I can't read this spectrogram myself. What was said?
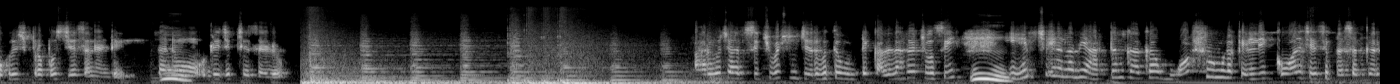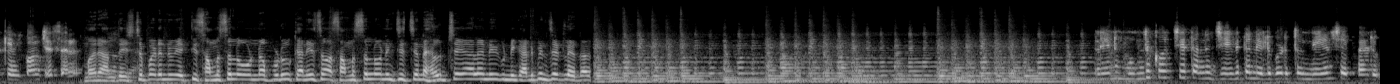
ఒక రోజు ప్రపోజ్ చేశానండి. తను రిజెక్ట్ చేశాడు. రోజు ఆ సిచ్యువేషన్ జరుగుతూ ఉంటే కళ్ళారా చూసి. ఏం చేయాలని అర్థం కాక వాష్రూమ్లోకి వెళ్ళి కాల్ చేసి ప్రసాద్ గారికి ఇన్ఫార్మ్ చేశాను. మరి అంత ఇష్టపడిన వ్యక్తి సమస్యలో ఉన్నప్పుడు కనీసం ఆ సమస్యలో నుంచి చిన్న హెల్ప్ చేయాలని నీకు అనిపించట్లేదా? నేను ముందుకొచ్చి తన జీవితం నిలబడుతుంది అని చెప్పారు.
